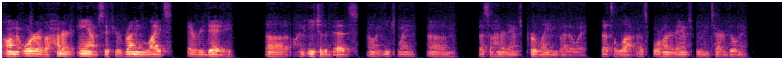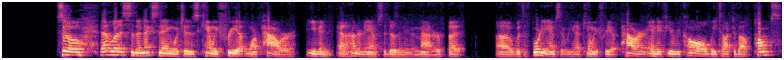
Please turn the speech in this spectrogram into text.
on the order of 100 amps if you're running lights every day uh, on each of the beds on each lane. Um, that's 100 amps per lane, by the way. That's a lot. That's 400 amps for the entire building. So that led us to the next thing, which is can we free up more power? Even at 100 amps, it doesn't even matter. But uh, with the 40 amps that we have, can we free up power? And if you recall, we talked about pumps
